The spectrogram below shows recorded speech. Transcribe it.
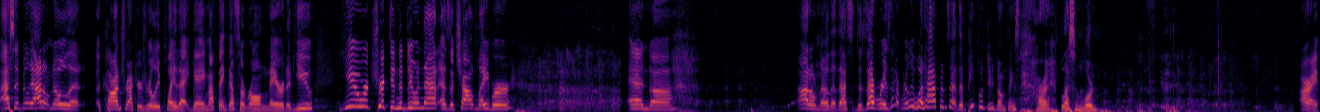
I said, Billy, I don't know that contractors really play that game. I think that's a wrong narrative. You, you were tricked into doing that as a child laborer. and uh, I don't know that that's, does that, is that really what happens? That, that people do dumb things? All right, bless him, Lord. All right,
